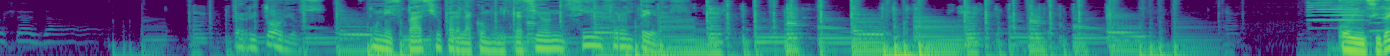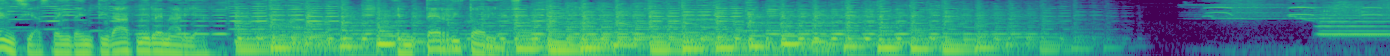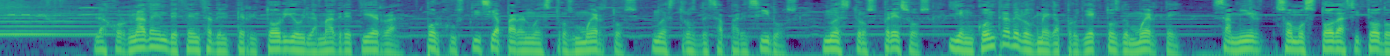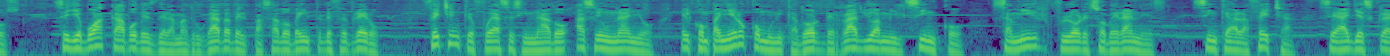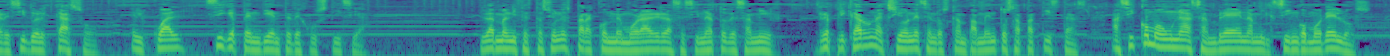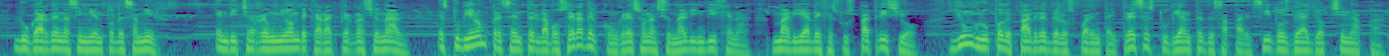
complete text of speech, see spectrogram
Territorios. Un espacio para la comunicación sin fronteras. Coincidencias de identidad milenaria. En territorios. La jornada en defensa del territorio y la madre tierra, por justicia para nuestros muertos, nuestros desaparecidos, nuestros presos y en contra de los megaproyectos de muerte, Samir Somos Todas y Todos, se llevó a cabo desde la madrugada del pasado 20 de febrero, fecha en que fue asesinado hace un año el compañero comunicador de Radio Amil 5, Samir Flores Soberanes, sin que a la fecha se haya esclarecido el caso, el cual sigue pendiente de justicia. Las manifestaciones para conmemorar el asesinato de Samir replicaron acciones en los campamentos zapatistas, así como una asamblea en Amilcingo, Morelos, lugar de nacimiento de Samir. En dicha reunión de carácter nacional estuvieron presentes la vocera del Congreso Nacional Indígena, María de Jesús Patricio, y un grupo de padres de los 43 estudiantes desaparecidos de Ayotzinapa.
